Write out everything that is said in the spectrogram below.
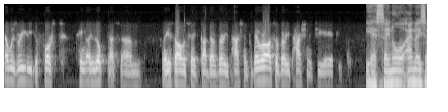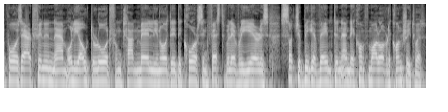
that was really the first thing I looked at. Um, and I used to always say, God, they're very passionate, but they were also very passionate GAA people. Yes, I know, and I suppose Ardfinnan, um, only out the road from Clonmel, you know, the, the coursing festival every year is such a big event, and, and they come from all over the country to it.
